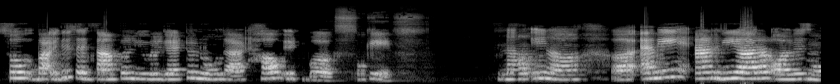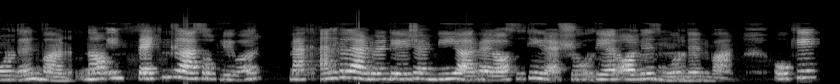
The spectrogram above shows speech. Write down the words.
so by this example you will get to know that how it works okay now in a uh, ma and vr are always more than one. Now in second class of lever mechanical advantage and VR velocity ratio they are always more than 1 okay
